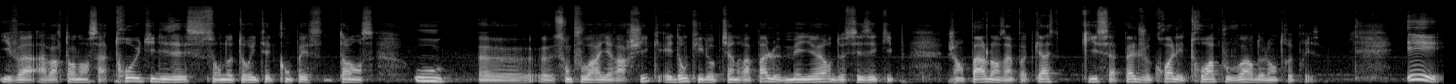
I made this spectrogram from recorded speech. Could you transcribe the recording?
Il va avoir tendance à trop utiliser son autorité de compétence ou euh, son pouvoir hiérarchique et donc il n'obtiendra pas le meilleur de ses équipes. J'en parle dans un podcast qui s'appelle, je crois, les trois pouvoirs de l'entreprise. Et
